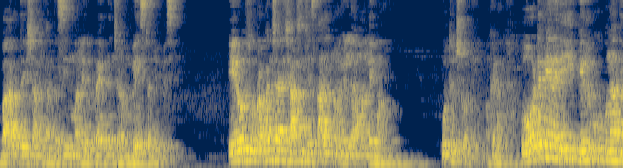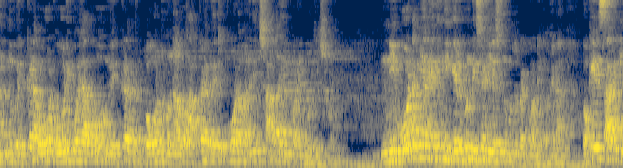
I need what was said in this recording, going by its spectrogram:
భారతదేశానికి అంత సినిమా లేదు ప్రయత్నించడం వేస్ట్ అని చెప్పేసి. ఏ రోజు ప్రపంచాన్ని శాసించే స్థాయికి మనం వెళ్ళామా లేమా? గుర్తుంచుకోండి. ఓకేనా? ఓటమి అనేది గెలుపుకు పునాది. నువ్వు ఎక్కడ ఓ ఓడిపోయావో నువ్వు ఎక్కడ పోగొట్టుకున్నావో అక్కడ వెతుక్కోవడం అనేది చాలా ఇంపార్టెంట్ గుర్తుంచుకోండి నీ ఓటమి అనేది నీ గెలుపుని డిసైడ్ చేస్తుంది గుర్తుపెట్టుకోండి ఓకేనా? ఒకేసారి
